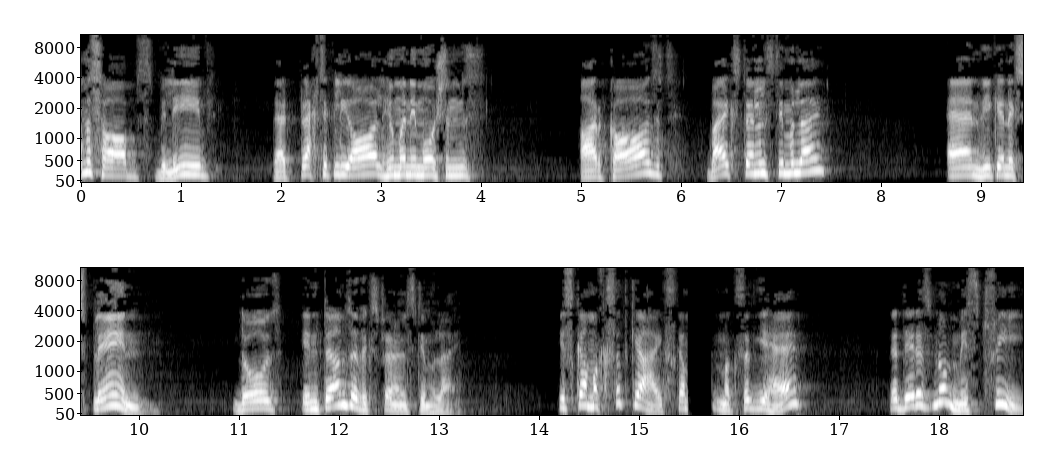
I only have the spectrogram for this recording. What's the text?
believe dialectically all human emotions are caused by external stimuli and we can explain those in external stimuli اس کا مقصد کیا ہے اس کا مقصد یہ ہے there is no mystery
